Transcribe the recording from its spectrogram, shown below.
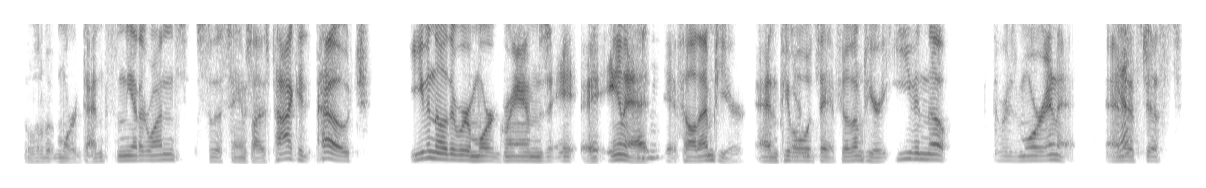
a little bit more dense than the other ones. So the same size package pouch, even though there were more grams in it, Mhm. it felt emptier. And people would say it feels emptier, even though there was more in it. And it's just,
